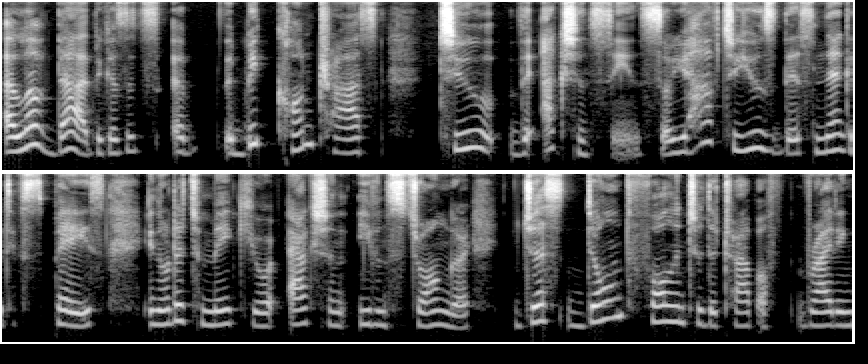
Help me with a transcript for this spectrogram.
I love that because it's a, a big contrast to the action scenes. So you have to use this negative space in order to make your action even stronger. Just don't fall into the trap of writing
